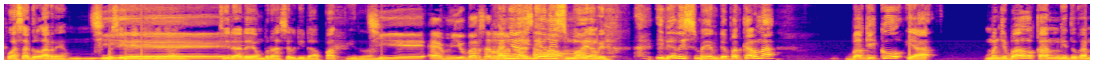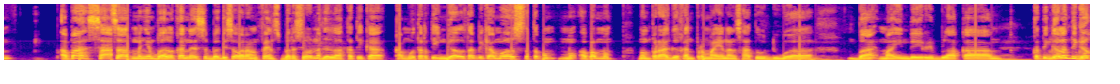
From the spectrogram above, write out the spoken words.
puasa gelar ya musim ini gitu kan. Tidak ada yang berhasil didapat gitu kan. Cie MU Barcelona Hanya idealisme salaman. yang idealisme yang didapat karena bagiku ya menjebalkan gitu kan. Apa saat-saat menyebalkannya sebagai seorang fans Barcelona adalah ketika kamu tertinggal tapi kamu harus tetap mem- apa mem- memperagakan permainan 1 2 ba- main dari belakang. Ketinggalan 3-0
